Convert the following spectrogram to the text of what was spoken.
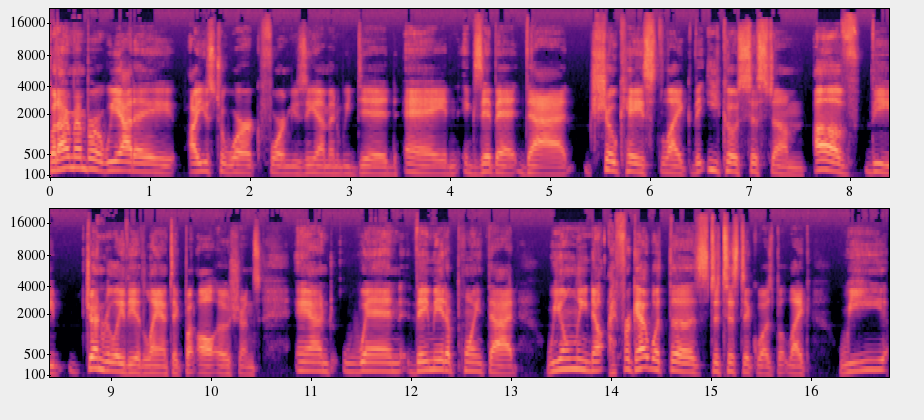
But I remember we had a. I used to work for a museum, and we did a, an exhibit that showcased like the ecosystem of the generally the Atlantic, but all oceans. And when they made a point that we only know, I forget what the statistic was, but like we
